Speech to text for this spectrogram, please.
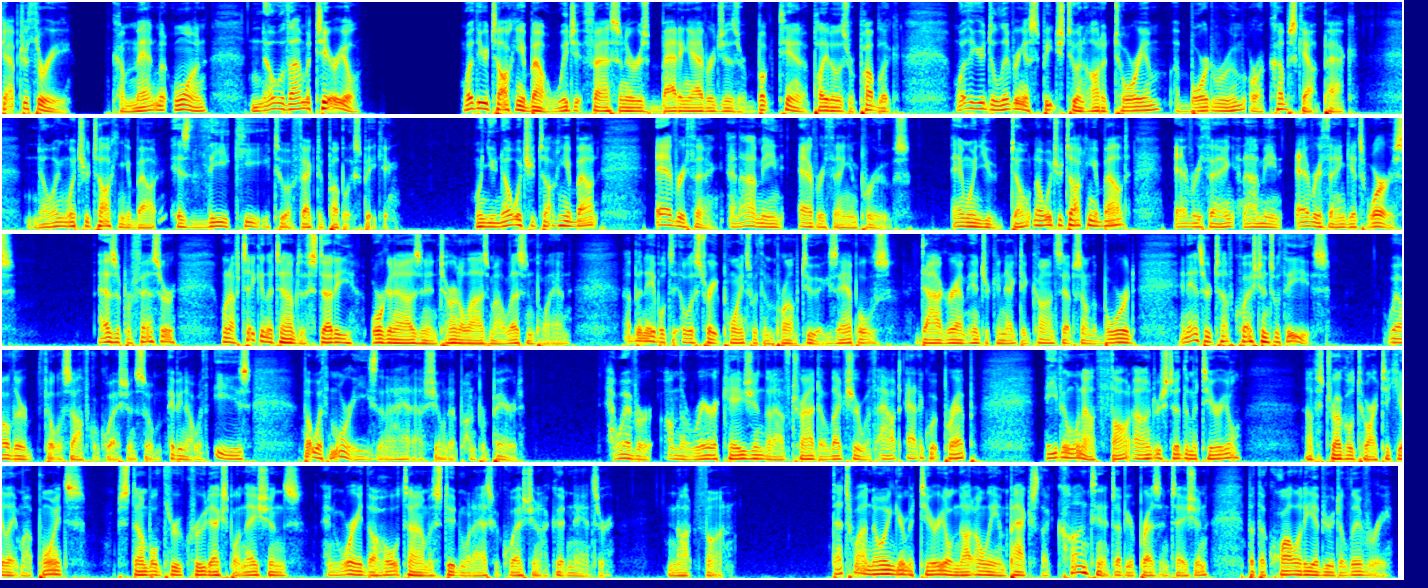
Chapter 3 Commandment 1 Know Thy Material. Whether you're talking about widget fasteners, batting averages, or Book 10 of Plato's Republic, whether you're delivering a speech to an auditorium, a boardroom, or a Cub Scout pack, knowing what you're talking about is the key to effective public speaking. When you know what you're talking about, everything, and I mean everything, improves. And when you don't know what you're talking about, everything, and I mean everything, gets worse. As a professor, when I've taken the time to study, organize, and internalize my lesson plan, I've been able to illustrate points with impromptu examples, diagram interconnected concepts on the board, and answer tough questions with ease. Well, they're philosophical questions, so maybe not with ease, but with more ease than I had I shown up unprepared. However, on the rare occasion that I've tried to lecture without adequate prep, even when I thought I understood the material, I've struggled to articulate my points, stumbled through crude explanations, and worried the whole time a student would ask a question I couldn't answer. Not fun. That's why knowing your material not only impacts the content of your presentation, but the quality of your delivery.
